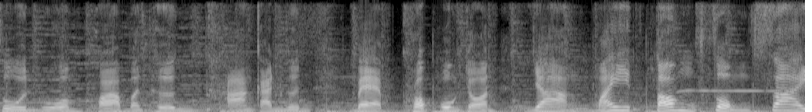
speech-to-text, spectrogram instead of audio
ศูนย์รวมความบันเทิงทางการเงิน แบบครบวงจรอย่างไม่ต้องสงสัย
